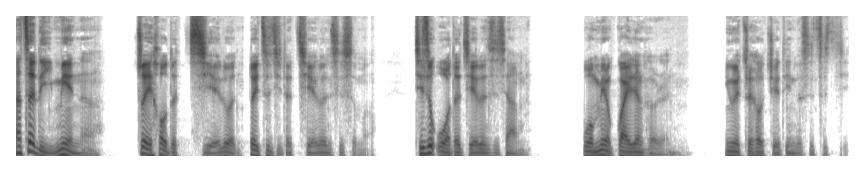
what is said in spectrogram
那这里面呢，最后的结论对自己的结论是什么？其实我的结论是这样，我没有怪任何人，因为最后决定的是自己。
